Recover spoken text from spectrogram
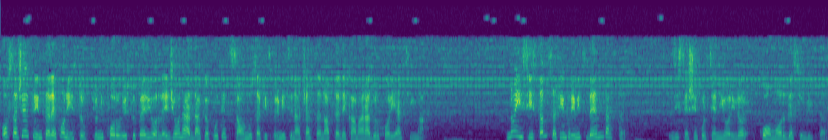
O să cer prin telefon instrucțiuni forului superior legionar dacă puteți sau nu să fiți primiți în această noapte de camaradul Horiasima. Noi insistăm să fim primiți de îndată, zise șeful seniorilor cu o morgă subită.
